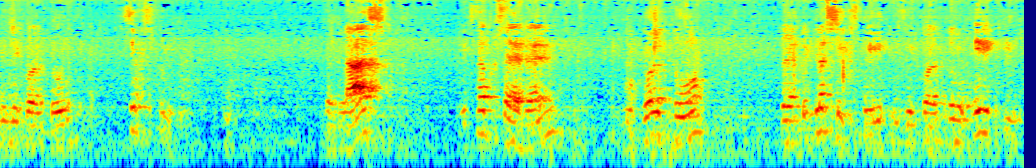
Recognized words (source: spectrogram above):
is equal to 60. The last, a sub 7 is equal to 20 plus 60 is equal to 80.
